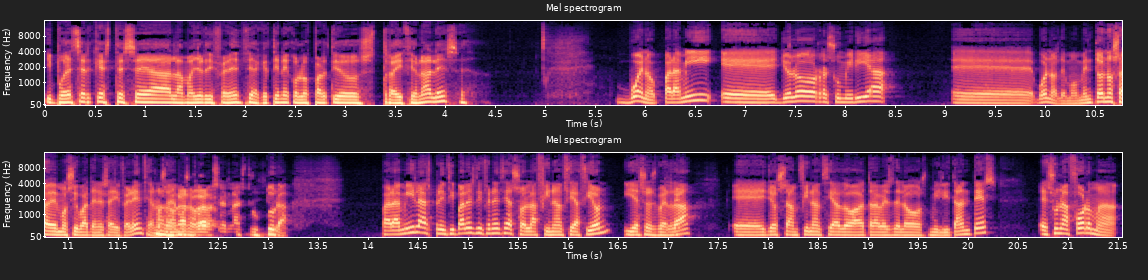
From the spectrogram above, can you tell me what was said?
Y puede ser que este sea la mayor diferencia que tiene con los partidos tradicionales. Bueno, para mí, eh, yo lo resumiría. eh, bueno, de momento no sabemos si va a tener esa diferencia, no sabemos claro, cuál va a ser la estructura. Para mí, las principales diferencias son la financiación, y eso es verdad. Eh, ellos se han financiado a través de los militantes. Es una forma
